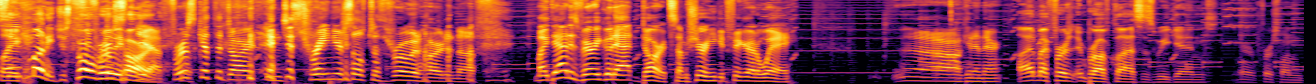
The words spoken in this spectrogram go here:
Like- save money. Just throw really hard. Yeah, first get the dart and just train yourself to throw it hard enough. My dad is very good at darts. I'm sure he could figure out a way. Oh, get in there. I had my first improv class this weekend, or first one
